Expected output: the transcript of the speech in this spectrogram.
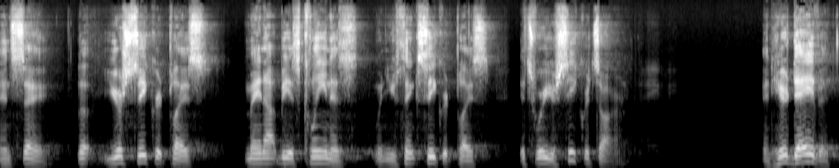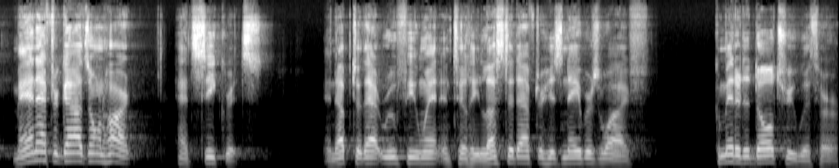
and say, Look, your secret place may not be as clean as when you think secret place, it's where your secrets are. And here, David, man after God's own heart, had secrets. And up to that roof he went until he lusted after his neighbor's wife, committed adultery with her,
